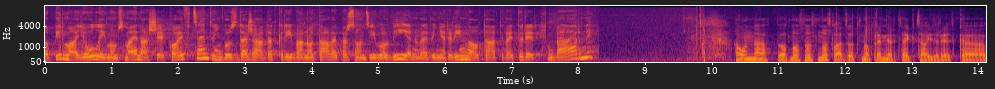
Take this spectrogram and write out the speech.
no 1. jūlija mums mainās šie koeficienti. Viņi būs dažādi atkarībā no tā, vai persona dzīvo viena, vai viņa ir ar invaliditāti, vai tur ir bērni. Un vēl nos, nos, noslēdzot no premjera teiktā, izriet, ka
